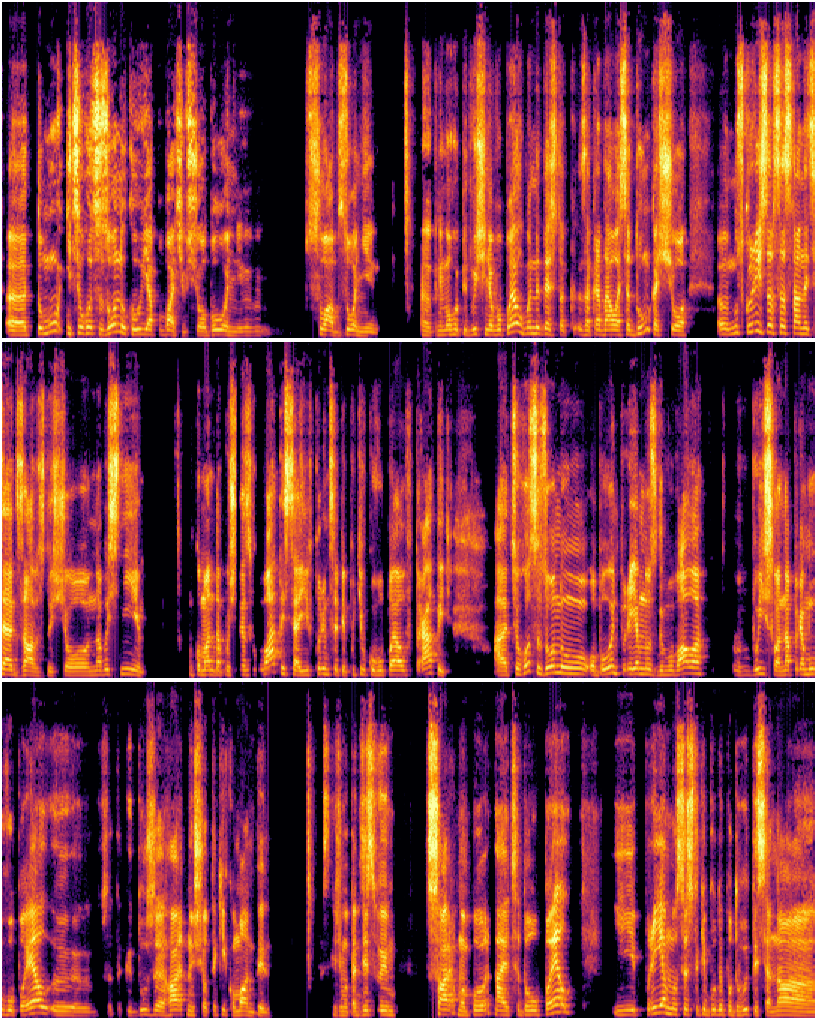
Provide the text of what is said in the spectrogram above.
Е, тому і цього сезону, коли я побачив, що оболонь е, йшла в зоні е, прямого підвищення в ОПЛ, в мене теж так закрадалася думка, що е, ну, скоріш за все, станеться як завжди, що навесні команда почне звиватися і, в принципі, путівку в УПЛ втратить. А цього сезону оболонь приємно здивувала, вийшла напряму в УПЛ. Е, Все таки дуже гарно, що такі команди, скажімо так, зі своїм шармом повертаються до УПЛ. І приємно все ж таки буде подивитися на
